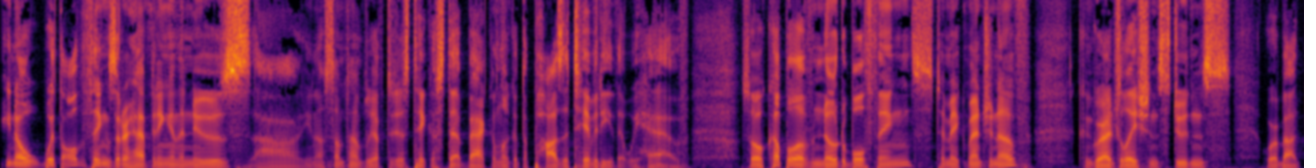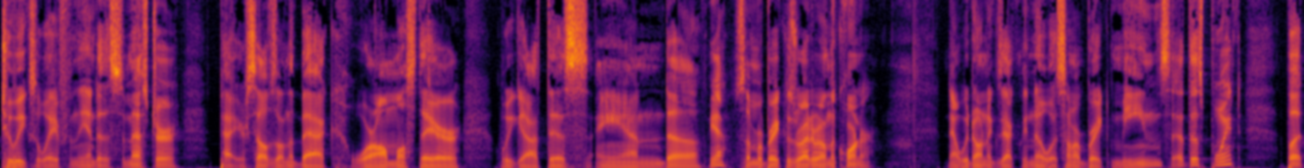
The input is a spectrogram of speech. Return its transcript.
you know, with all the things that are happening in the news, uh, you know, sometimes we have to just take a step back and look at the positivity that we have. So, a couple of notable things to make mention of. Congratulations, students. We're about two weeks away from the end of the semester. Pat yourselves on the back. We're almost there. We got this. And uh, yeah, summer break is right around the corner. Now, we don't exactly know what summer break means at this point, but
